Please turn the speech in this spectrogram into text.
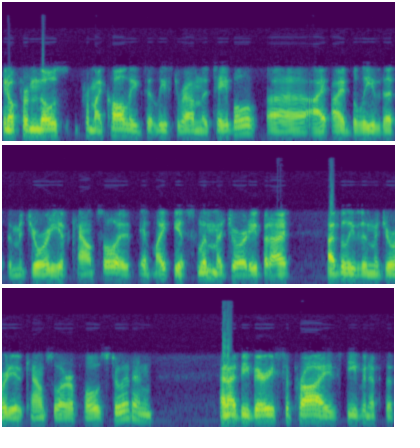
you know, from those, from my colleagues, at least around the table, uh, I, I, believe that the majority of council, it, it, might be a slim majority, but I, I believe the majority of council are opposed to it. And, and I'd be very surprised, even if the,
